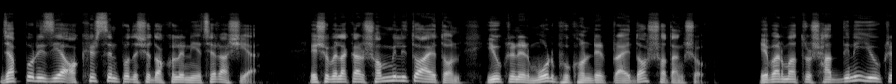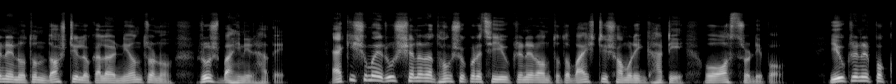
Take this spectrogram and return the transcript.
জাপ্পোরিজিয়া অক্ষেরসেন প্রদেশে দখলে নিয়েছে রাশিয়া। এসব এলাকার সম্মিলিত আয়তন ইউক্রেনের মোট ভূখণ্ডের প্রায় দশ শতাংশ। এবার মাত্র সাত দিনেই ইউক্রেনে নতুন দশটি লোকালয়ের নিয়ন্ত্রণও রুশ বাহিনীর হাতে। একই সময়ে রুশ সেনারা ধ্বংস করেছে ইউক্রেনের অন্তত বাইশটি সামরিক ঘাঁটি ও অস্ত্র ডিপো। ইউক্রেনের পক্ষ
